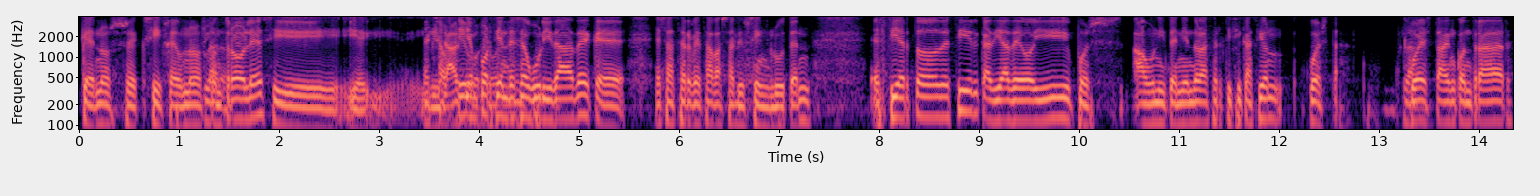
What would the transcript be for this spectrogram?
que nos exige unos controles y, y, da el 100% de seguridad de que esa cerveza va a salir sin gluten. Es cierto decir que a día de hoy, pues aún y teniendo la certificación, cuesta. Cuesta encontrar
